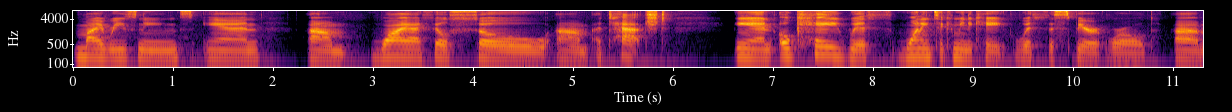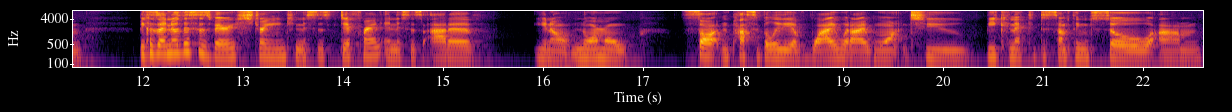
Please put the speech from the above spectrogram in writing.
my reasonings and um, why I feel so um, attached and okay with wanting to communicate with the spirit world. Um, because I know this is very strange and this is different and this is out of, you know, normal thought and possibility of why would I want to be connected to something so um,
